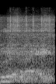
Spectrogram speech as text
realize.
